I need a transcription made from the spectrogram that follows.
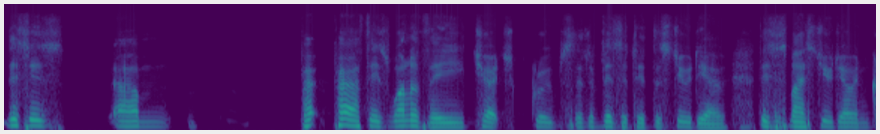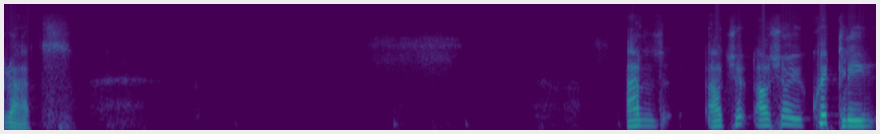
this is, um, Perth is one of the church groups that have visited the studio. This is my studio in Graz. And I'll, I'll show you quickly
